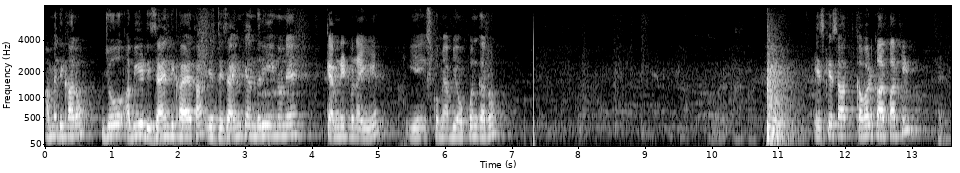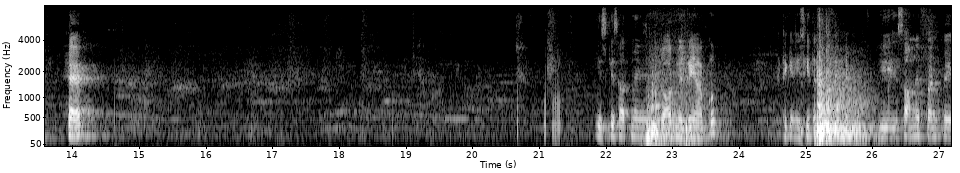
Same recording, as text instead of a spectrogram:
अब मैं दिखा रहा हूँ जो अभी ये डिज़ाइन दिखाया था। इस डिज़ाइन के अंदर ही इन्होंने कैबिनेट बनाई हुई है। ये इसको मैं अभी ओपन कर रहा हूँ। इसके साथ कवर्ड कार पार्किंग है। इसके साथ में ड्रॉर मिल रही हैं आपको। ठीक है, इसी तरह ये सामने फ्रंट पे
